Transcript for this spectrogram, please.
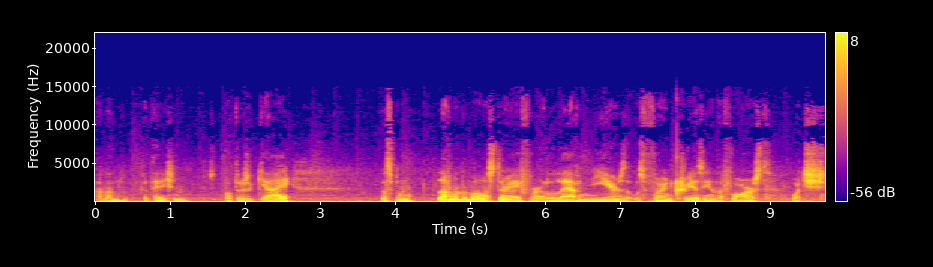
an invitation. But there's a guy that's been living in the monastery for 11 years that was found crazy in the forest which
